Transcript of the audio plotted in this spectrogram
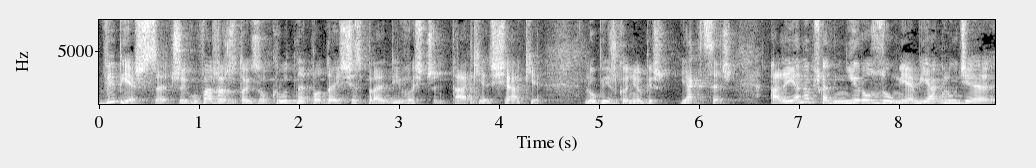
Wybierz se, czy uważasz, że to jest okrutne podejście, sprawiedliwość, czy takie, siakie. Lubisz go, nie lubisz, jak chcesz. Ale ja na przykład nie rozumiem, jak ludzie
